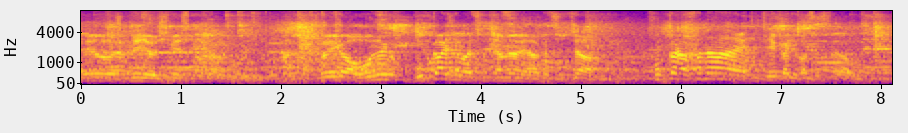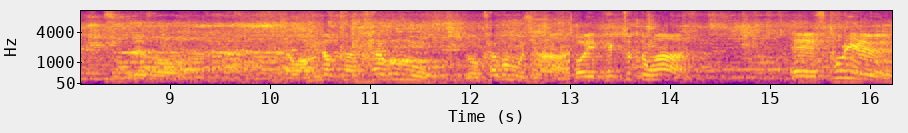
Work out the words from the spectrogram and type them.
저희가 준비 열심히 했습니다. 저희가 오늘 뭐까지 맞췄냐면 약간 진짜 손가락 하나하나의 디테일까지 맞췄어요. 그래서 진짜 완벽한 칼군무도 칼군무지만 저희 100초 동안의 스토리를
